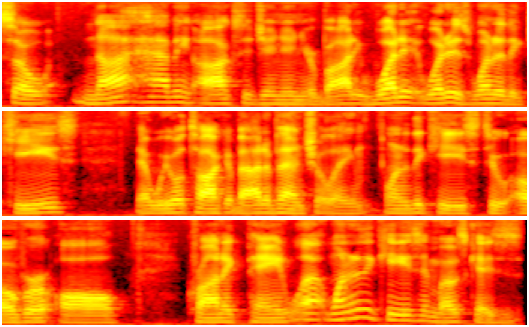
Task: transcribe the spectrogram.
so not having oxygen in your body, what is, what is one of the keys that we will talk about eventually? One of the keys to overall chronic pain. Well, one of the keys in most cases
